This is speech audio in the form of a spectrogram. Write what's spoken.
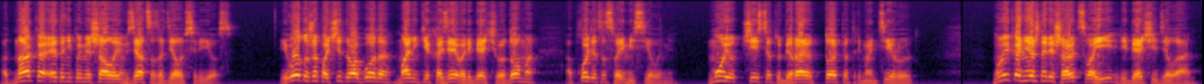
Однако это не помешало им взяться за дело всерьез. И вот уже почти два года маленькие хозяева ребячего дома обходятся своими силами. Моют, чистят, убирают, топят, ремонтируют. Ну и, конечно, решают свои ребячьи дела.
